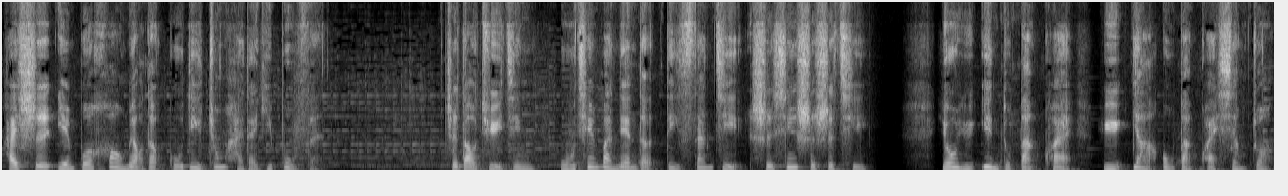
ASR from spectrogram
还是烟波浩渺的古地中海的一部分。直到距今五千万年的第三纪始新世时期，由于印度板块与亚欧板块相撞，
